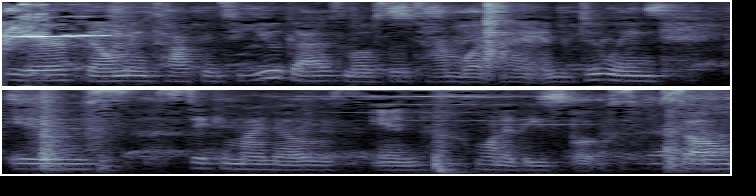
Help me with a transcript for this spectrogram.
here filming, talking to you guys, most of the time what I am doing is sticking my nose in one of these books. So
